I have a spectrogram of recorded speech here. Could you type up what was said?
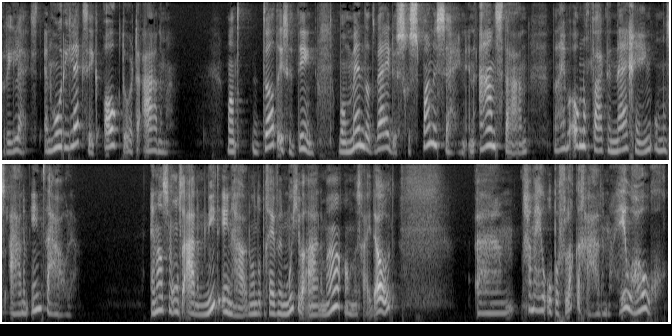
relaxed. En hoe relax ik? Ook door te ademen. Want dat is het ding. Op het moment dat wij dus gespannen zijn en aanstaan, dan hebben we ook nog vaak de neiging om ons adem in te houden. En als we onze adem niet inhouden, want op een gegeven moment moet je wel ademen, anders ga je dood, um, gaan we heel oppervlakkig ademen, heel hoog.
